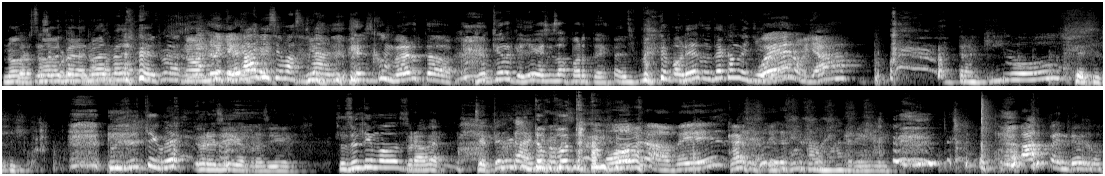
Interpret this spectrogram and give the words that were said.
No, pero no, espera, que no, aguantó. espera, espera. No, no, que te calles, Sebastián. Es Humberto. Yo quiero que llegues a esa parte. Por eso, déjame llegar. Bueno, ya. Tranquilos. Pues este güey. Pero sigue, pero sigue. Sus últimos. Pero a ver, 70 Tu años. puta madre. ¿Otra vez? Cállate, puta madre. ¡Ah, pendejo!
